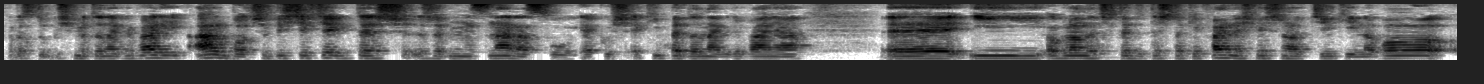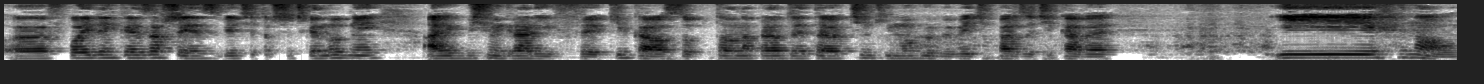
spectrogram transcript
po prostu byśmy to nagrywali, albo czy byście chcieli też, żebym znalazł jakąś ekipę do nagrywania e, i oglądać wtedy też takie fajne, śmieszne odcinki, no bo e, w pojedynkę zawsze jest, wiecie, troszeczkę nudniej, a jakbyśmy grali w kilka osób, to naprawdę te odcinki mogłyby być bardzo ciekawe i no,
